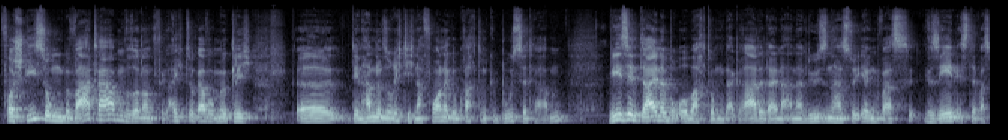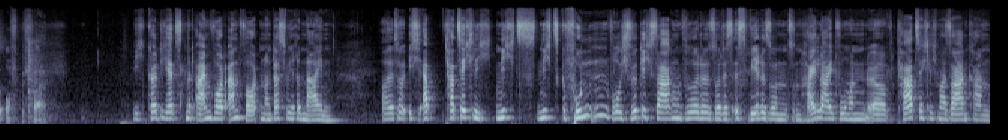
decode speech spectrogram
vor Schließungen bewahrt haben, sondern vielleicht sogar womöglich äh, den Handel so richtig nach vorne gebracht und geboostet haben? Wie sind deine Beobachtungen da gerade, deine Analysen? Hast du irgendwas gesehen? Ist dir was aufgefallen? Ich könnte jetzt mit einem Wort antworten und das wäre Nein. Also ich habe tatsächlich nichts, nichts gefunden, wo ich wirklich sagen würde, so das ist, wäre so ein, so ein Highlight, wo man äh, tatsächlich mal sagen kann,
